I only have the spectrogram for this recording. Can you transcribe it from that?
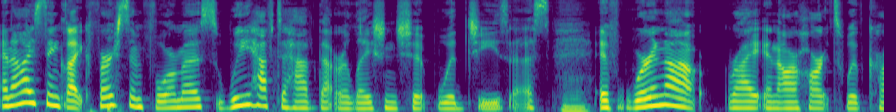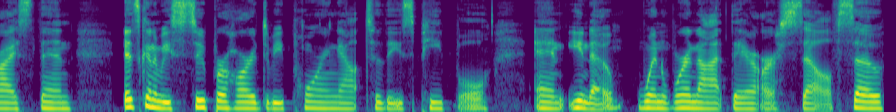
And I always think, like, first and foremost, we have to have that relationship with Jesus. Mm. If we're not right in our hearts with Christ, then it's going to be super hard to be pouring out to these people and you know when we're not there ourselves so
